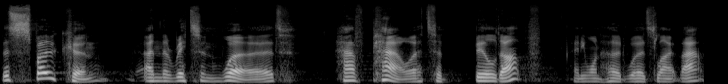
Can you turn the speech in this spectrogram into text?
The spoken and the written word have power to build up Anyone heard words like that?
